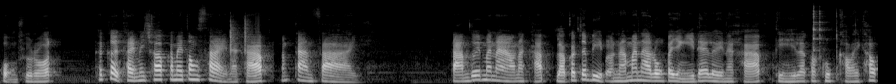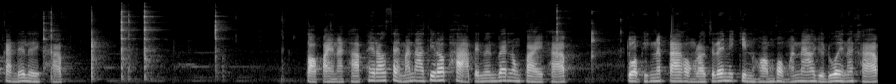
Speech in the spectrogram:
ผงชูรส ถ้าเกิดใครไม่ชอบก็ไม่ต้องใส่นะครับ น้ำตาลทราย ตามด้วยมะนาวนะครับ เราก็จะบีบเอาน้ำมะนาวลงไปอย่างนี้ได้เลยนะครับ ทีนี้เราก็คลุกเคล้าให้เข้ากันได้เลยครับ ต่อไปนะครับ ให้เราใส่มะนาวที่เราผ่าเป็นแว่นๆลงไปครับ ตัวพริกน้ำปลาของเราจะได้มีกลิ่นหอมของมะนาวอยู่ด้วยนะครับ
